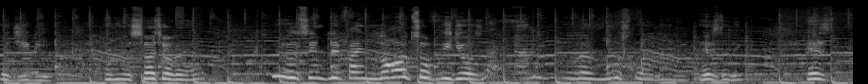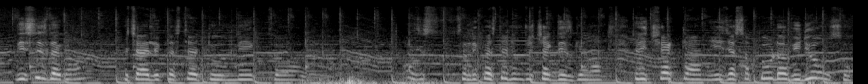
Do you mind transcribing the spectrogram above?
Kanto GB. When you search over here, you will simply find lots of videos and well, most of them. Here's the link. Here's this is the guy which I requested to make. Uh, I just requested him to check this game out and he checked and he just uploaded a video also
